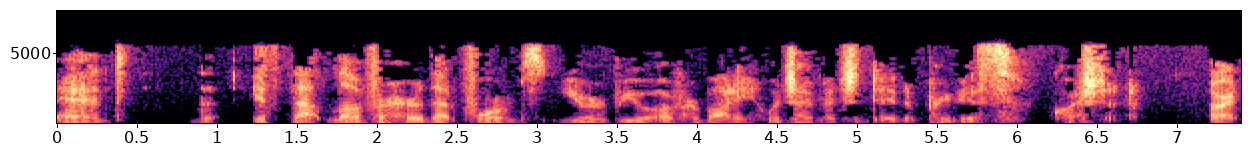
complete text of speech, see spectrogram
And the, it's that love for her that forms your view of her body, which I mentioned in a previous question. All right,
